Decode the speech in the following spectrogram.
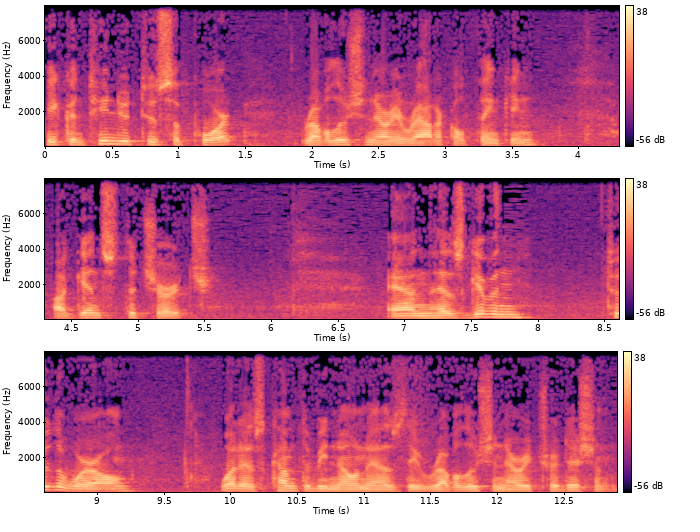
he continued to support revolutionary radical thinking against the church and has given to the world what has come to be known as the revolutionary tradition.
